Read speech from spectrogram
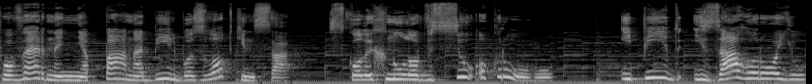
Повернення пана Більбо з Лоткінса сколихнуло всю округу і під, і за горою,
